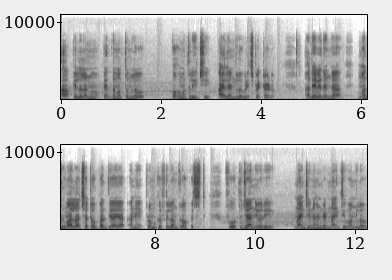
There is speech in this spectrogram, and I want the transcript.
ఆ పిల్లలను పెద్ద మొత్తంలో బహుమతులు ఇచ్చి ఐలాండ్లో విడిచిపెట్టాడు. అదేవిధంగా మధుమాల చటోపాధ్యాయ అనే ప్రముఖ philanthropist fourth January nineteen hundred ninety వన్లో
